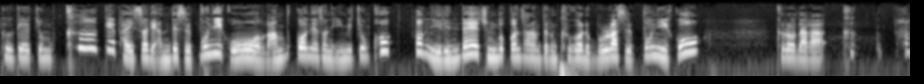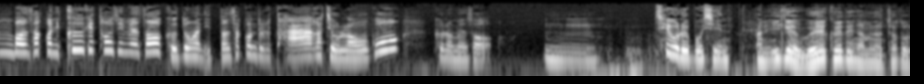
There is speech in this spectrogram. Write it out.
그게 좀 크게 발설이 안 됐을 뿐이고 남부권에서는 이미 좀 컸던 일인데 중부권 사람들은 그거를 몰랐을 뿐이고 그러다가 한 번 사건이 크게 터지면서 그동안 있던 사건들도 다 같이 올라오고 그러면서 음 최후를 보신. 아니 이게 왜 그래야 되냐면은 저도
